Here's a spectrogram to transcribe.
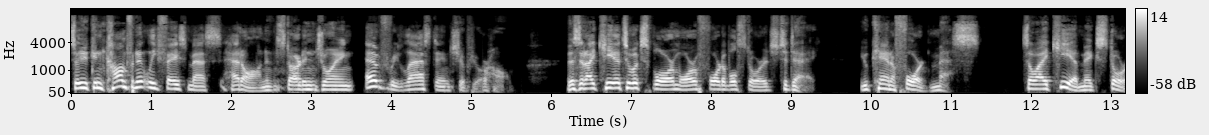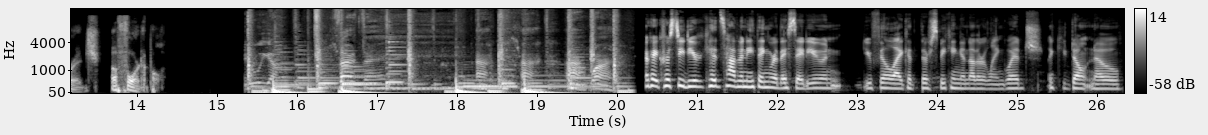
So you can confidently face mess head on and start enjoying every last inch of your home. Visit IKEA to explore more affordable storage today. You can't afford mess. So IKEA makes storage affordable. Here we go. Third thing. Uh, uh, uh, one. Okay, Christy, do your kids have anything where they say to you and you feel like they're speaking another language? Like you don't know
